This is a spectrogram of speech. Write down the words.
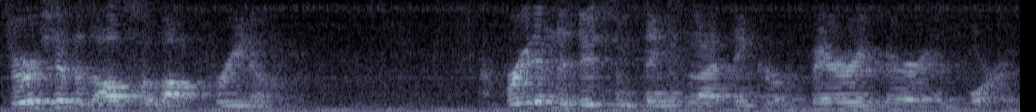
Stewardship is also about freedom. Freedom to do some things that I think are very, very important.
